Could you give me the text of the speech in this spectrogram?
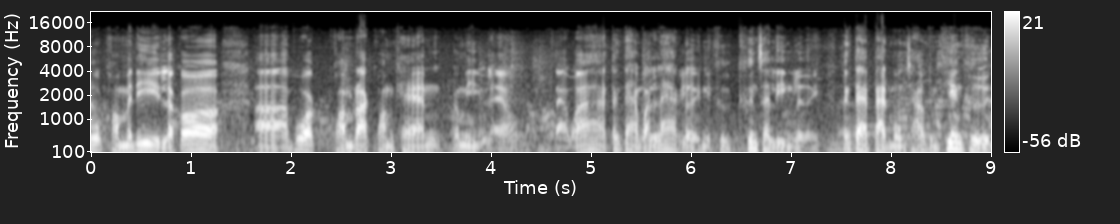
พวกคอมเมดี้แล้วก็อ่าพวกความรักความแค้นก็มีอยู่แล้ว แต่ว่าตั้งแต่วันแรกเลยนี่คือขึ้นสลิงเลย ตั้งแต่8โมงเช้าถึงเที่ยงคืน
